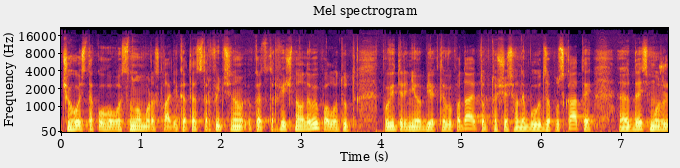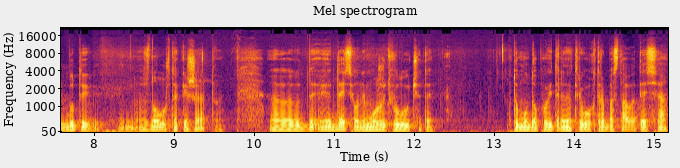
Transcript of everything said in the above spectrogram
Чогось такого в основному розкладі катастрофічного, катастрофічного не випало. Тут повітряні об'єкти випадають, тобто щось вони будуть запускати, е, десь можуть бути знову ж таки жертви, Е, десь вони можуть влучити. Тому до повітряних тривог треба ставитися.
